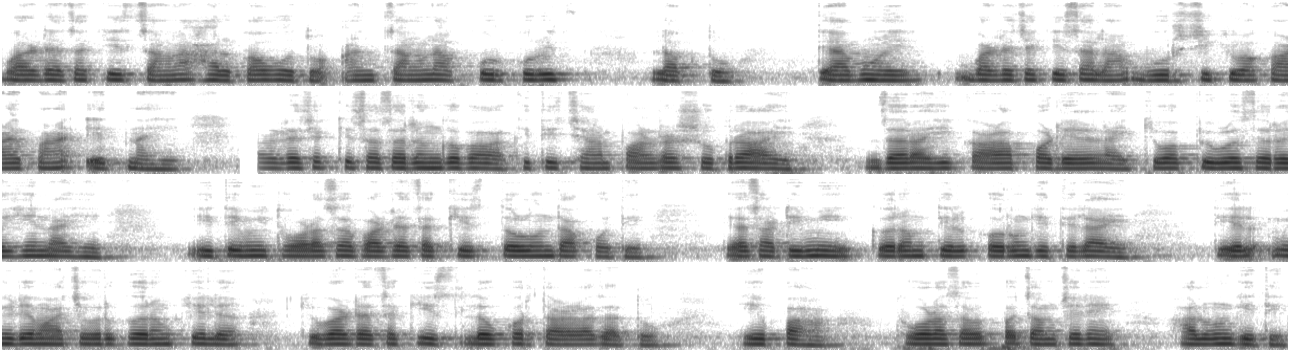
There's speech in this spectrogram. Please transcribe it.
बारड्याचा केस चांगला हलका होतो आणि चांगला कुरकुरीत लागतो. त्यामुळे बटाट्याच्या केसाला बुरशी किंवा काळेपणा येत नाही. बारड्याच्या केसाचा रंग बघा किती छान पांढरा शुभ्र आहे. जराही काळा पडलेला नाही किंवा पिवळसरही नाही. इथे मी थोडासा बारड्याचा केस तळून दाखवते. त्यासाठी मी गरम तेल करून घेतलेलं आहे. तेल मिडियम आचेवर गरम केलं की बटाट्याचा केस लवकर तळला जातो. हे पहा थोडासा प चमच्याने हलवून घेते.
